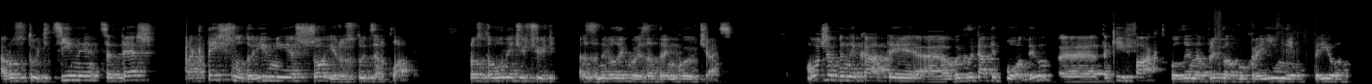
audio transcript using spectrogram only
ростуть ціни, це теж практично дорівнює, що і ростуть зарплати. Просто вони чуть-чуть з невеликою затримкою в часі. Може виникати е, викликати подив е, такий факт, коли, наприклад, в Україні в період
